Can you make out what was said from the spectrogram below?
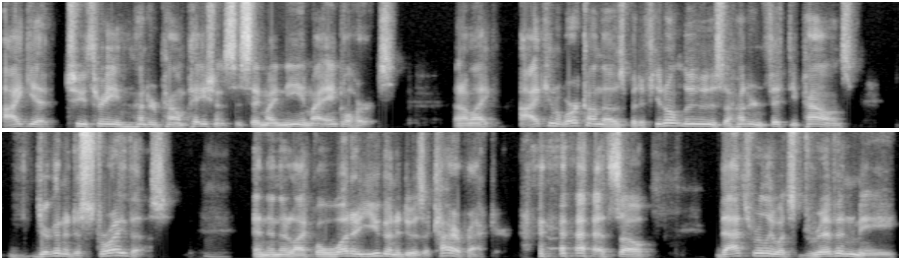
I get two, 300 pound patients that say my knee and my ankle hurts. And I'm like, I can work on those, but if you don't lose 150 pounds, you're going to destroy those. Mm-hmm. And then they're like, well, what are you going to do as a chiropractor? so that's really what's driven me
